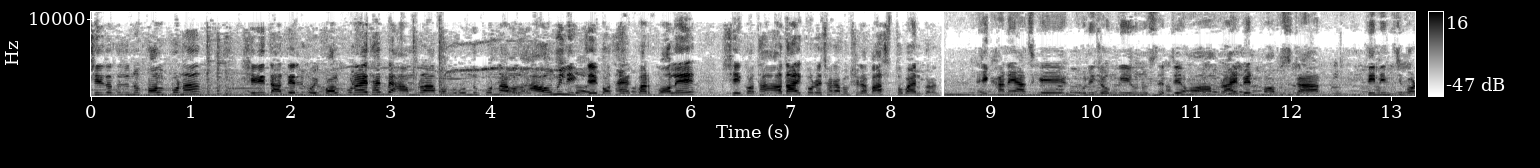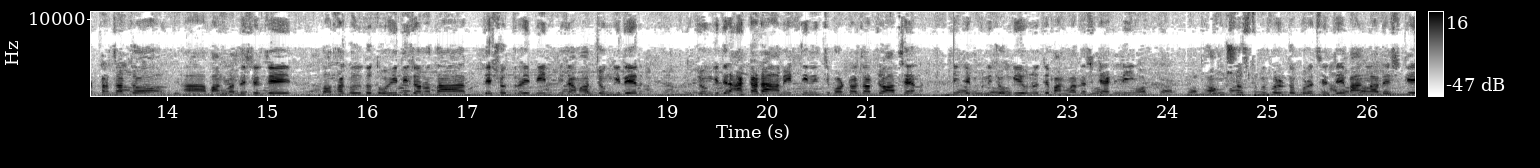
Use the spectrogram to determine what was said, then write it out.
সেটি তাদের জন্য কল্পনা। সেটি তাদের ওই কল্পনায় থাকবে। আমরা বঙ্গবন্ধু কন্যা এবং আওয়ামী লীগ যে কথা একবার বলে, সেই কথা আদায় করে ছাড়া এবং সেটা বাস্তবায়ন করে এখানে আজকে খুনি জঙ্গি ইউনুসের যে প্রাইভেট মব স্টার তিন ইঞ্চি ভট্টাচার্য বাংলাদেশের যে তথাকথিত তহিদি জনতা, দেশদ্রোহী বিএনপি জামাত জঙ্গিদের জঙ্গিদের আকাডা আমির তিন ইঞ্চি ভট্টাচার্য আছেন। খুনি জঙ্গি যে বাংলাদেশকে একটি ধ্বংসস্তূপে পরিণত করেছে, যে বাংলাদেশকে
